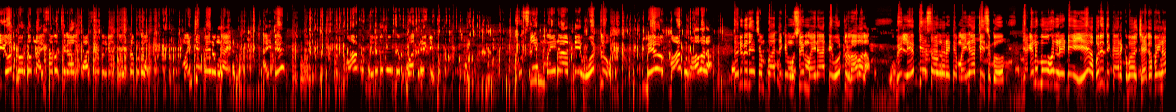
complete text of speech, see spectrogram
నియోజకవర్గంలో ఐదు సంవత్సరాలు శాసనసభ్యులుగా చేసినప్పుడు మంచి పేరు ఉంది ఆయన అయితే మాకు తెలుగుదేశం పార్టీకి ముస్లిం మైనారిటీ ఓట్లు మేము మాకు రావాలా తెలుగుదేశం పార్టీకి ముస్లిం మైనార్టీ ఓట్లు రావాలా? వీళ్ళు ఏం చేస్తా ఉన్నారంటే మైనార్టీస్కు జగన్మోహన్ రెడ్డి ఏ అభివృద్ధి కార్యక్రమాలు చేయకపోయినా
